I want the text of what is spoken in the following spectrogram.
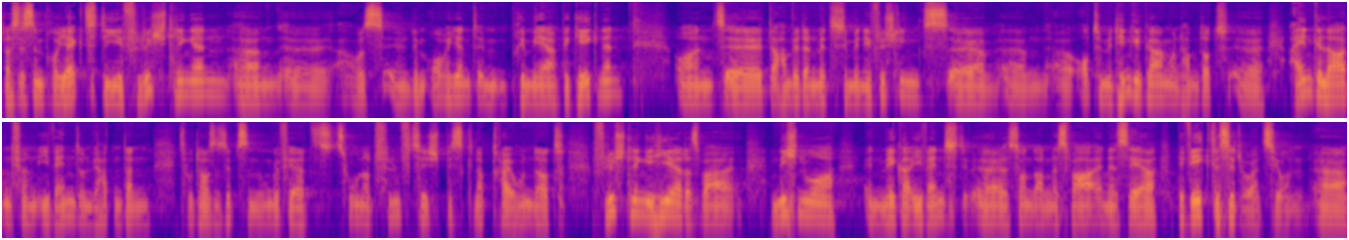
Das ist ein Projekt, die Flüchtlingen ähm, äh, aus äh, dem Orient im primär begegnen Und äh, da haben wir dann mit, sind wir in die Flüchtlingsorte äh, äh, mit hingegangen und haben dort äh, eingeladen für ein Event. Und wir hatten dann 2017 ungefähr 250 bis knapp 300 Flüchtlinge hier. Das war nicht nur ein Mega-Event, äh, sondern es war eine sehr bewegte Situation, äh,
